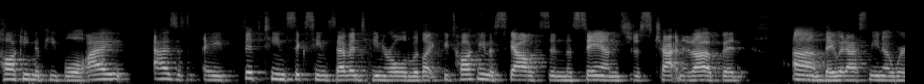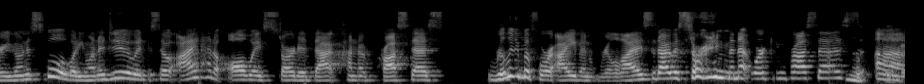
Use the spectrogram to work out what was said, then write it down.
talking to people. I as a 15 16 17 year old would like be talking to scouts in the stands just chatting it up and um, they would ask me you know where are you going to school what do you want to do and so i had always started that kind of process really before I even realized that I was starting the networking process. Um,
